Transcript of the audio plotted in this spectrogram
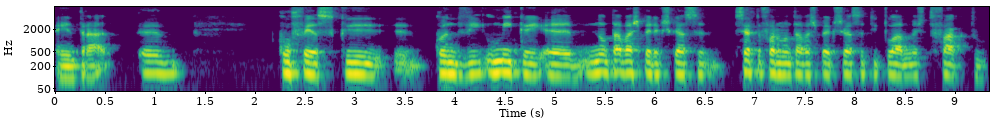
a entrar. Uh, confesso que uh, quando vi o Mickey, não estava à espera que chegasse, de certa forma, não estava à espera que chegasse a titular, mas de facto,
